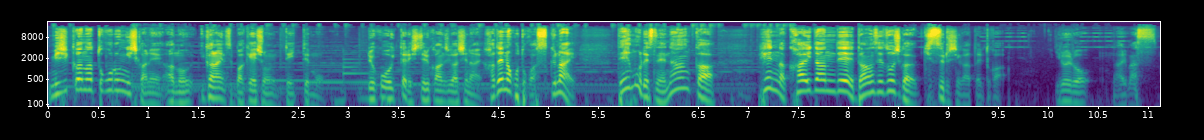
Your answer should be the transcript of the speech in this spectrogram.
身近なところにしかねあの行かないんですバケーションって言っても。旅行行ったりしてる感じがしない。派手なことが少ない。でもですねなんか変な階段で男性同士がキスするシーンがあったりとか。いろいろあります。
